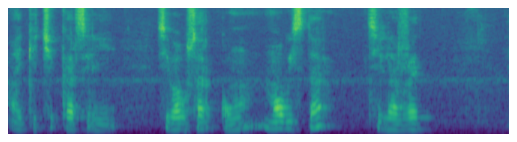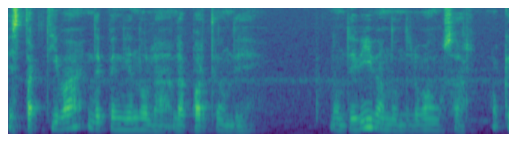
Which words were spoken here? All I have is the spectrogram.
Hay que checar si, si va a usar con Movistar, si la red está activa dependiendo la, la parte donde, donde vivan, donde lo van a usar. ¿ok?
